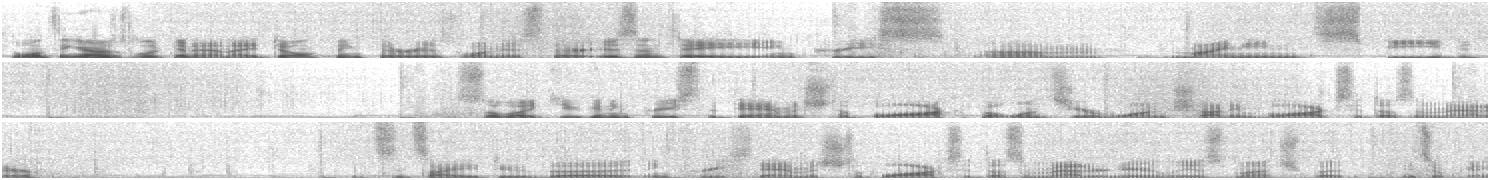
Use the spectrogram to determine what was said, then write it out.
The one thing I was looking at, and I don't think there is one, is there isn't a increase um, mining speed so, like, you can increase the damage to block, but once you're one-shotting blocks, it doesn't matter. And since I do the increased damage to blocks, it doesn't matter nearly as much, but it's okay.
